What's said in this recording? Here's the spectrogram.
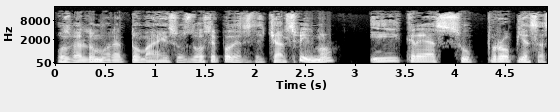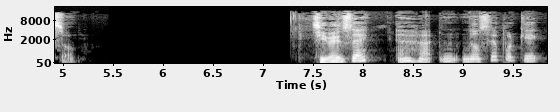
Osvaldo Mora toma esos doce poderes de Charles Fillmore y crea su propia sazón. ¿Sí ves? No sé por qué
